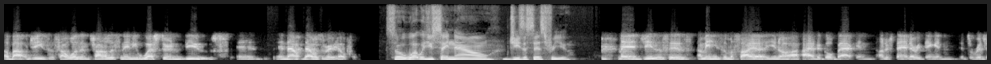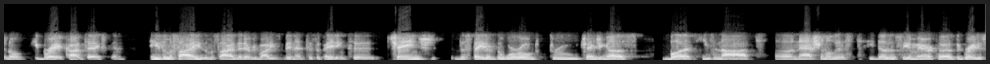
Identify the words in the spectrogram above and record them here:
about Jesus. I wasn't trying to listen to any Western views, and and that that was very helpful. So, what would you say now Jesus is for you? Man, Jesus is. I mean, he's the Messiah. You know, I, I had to go back and understand everything in its original Hebraic context, and he's the Messiah. He's the Messiah that everybody's been anticipating to change the state of the world through changing us, but he's not nationalist. He doesn't see America as the greatest,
